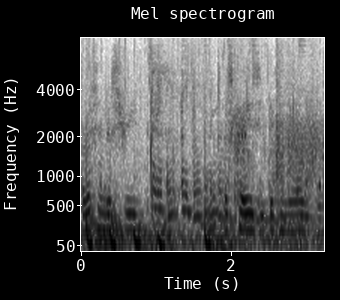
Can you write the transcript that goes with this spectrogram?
I live in the streets. That's crazy, they can hear everything.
